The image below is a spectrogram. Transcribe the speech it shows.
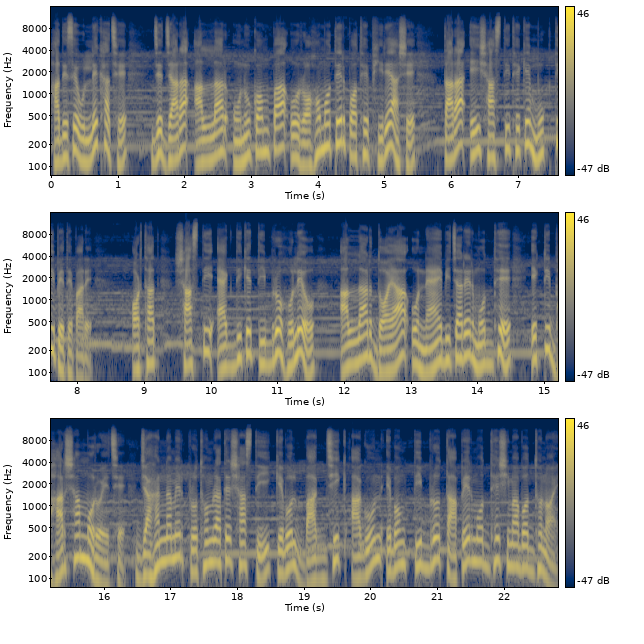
হাদিসে উল্লেখ আছে যে যারা আল্লাহর অনুকম্পা ও রহমতের পথে ফিরে আসে, তারা এই শাস্তি থেকে মুক্তি পেতে পারে। অর্থাৎ শাস্তি একদিকে তীব্র হলেও আল্লাহর দয়া ও ন্যায় বিচারের মধ্যে একটি ভারসাম্য রয়েছে। জাহান্নামের প্রথম রাতের শাস্তি কেবল বাহ্যিক আগুন এবং তীব্র তাপের মধ্যে সীমাবদ্ধ নয়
